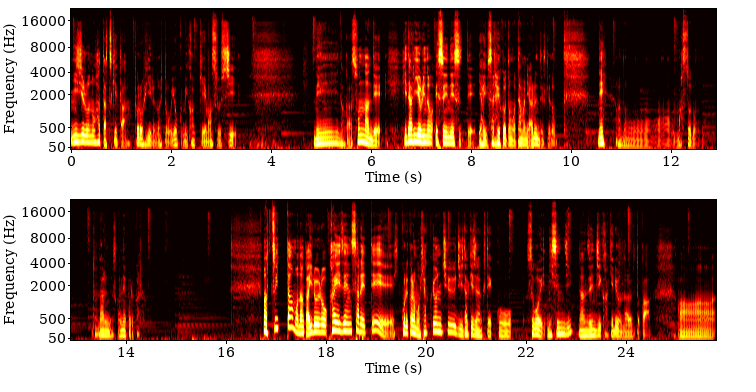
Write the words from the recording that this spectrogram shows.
虹色の旗つけたプロフィールの人をよく見かけますし、ねえ、なんかそんなんで左寄りの SNS って揶揄されることもたまにあるんですけど、ね、あのー、マストドン、どうなるんですかね、これから。まあ、ツイッターもなんかいろいろ改善されて、これからも140字だけじゃなくて、こう、すごい2000字何千字書けるようになるとか、あ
